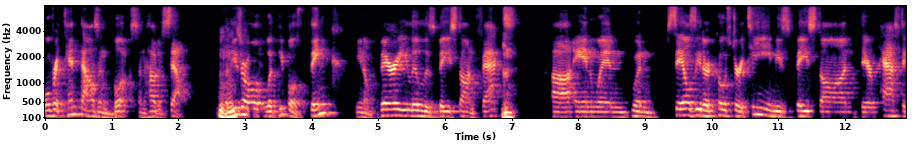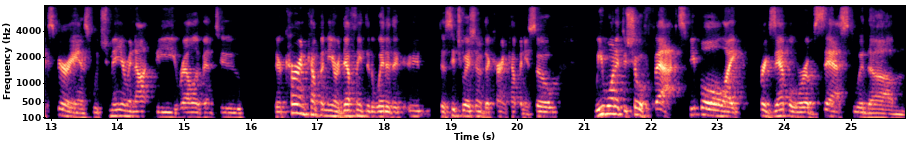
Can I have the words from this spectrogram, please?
over 10,000 books on how to sell. Mm-hmm. these are all what people think. You know, very little is based on facts. Uh, and when when sales leader coach their team is based on their past experience, which may or may not be relevant to their current company or definitely to the way that the, the situation of their current company. So we wanted to show facts. People like, for example, were obsessed with um,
